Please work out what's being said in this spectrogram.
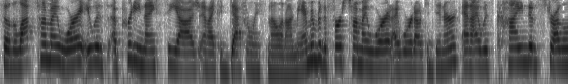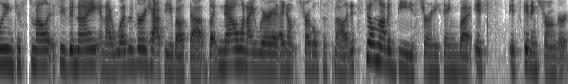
So the last time I wore it, it was a pretty nice sillage and I could definitely smell it on me. I remember the first time I wore it, I wore it out to dinner and I was kind of struggling to smell it through the night and I wasn't very happy about that. But now when I wear it, I don't struggle to smell it. It's still not a beast or anything, but it's it's getting stronger.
